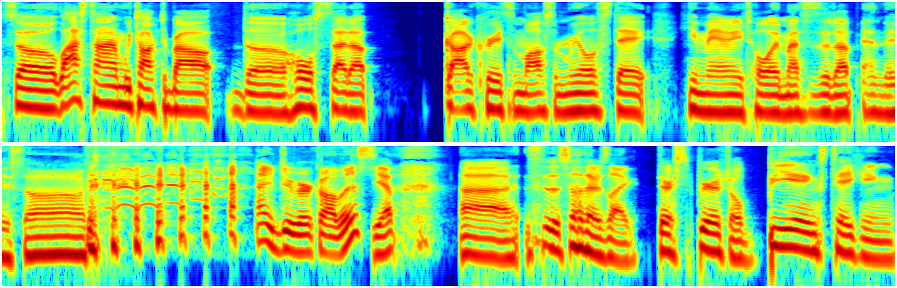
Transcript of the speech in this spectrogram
So last time we talked about the whole setup. God creates some awesome real estate. Humanity totally messes it up, and they suck. I do recall this. yep. Uh, so, so there's like there's spiritual beings taking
